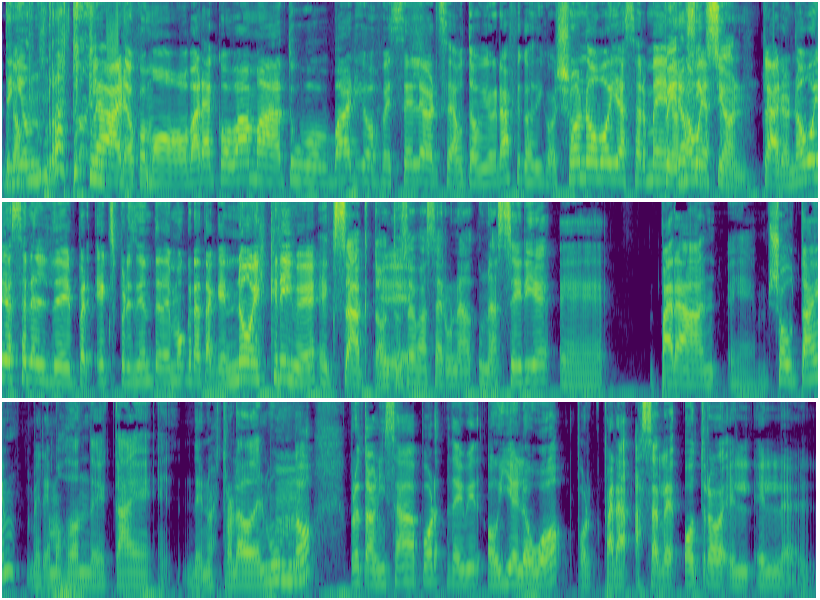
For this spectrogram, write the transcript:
Tenía un rato. Claro, como Barack Obama tuvo varios bestsellers autobiográficos, dijo, yo no voy a hacer menos. Pero no ficción. Voy a claro, no voy a ser el de expresidente demócrata que no escribe. Exacto, entonces eh, va a ser una, una serie... Eh, para eh, Showtime, veremos dónde cae eh, de nuestro lado del mundo, protagonizada por David Oyelowo, para hacerle otro, el,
